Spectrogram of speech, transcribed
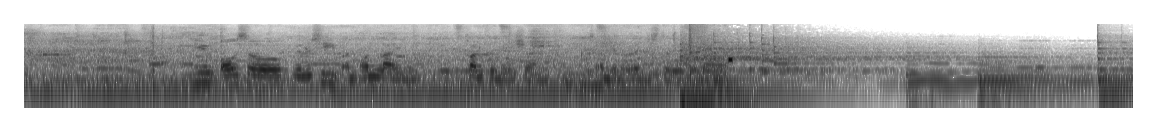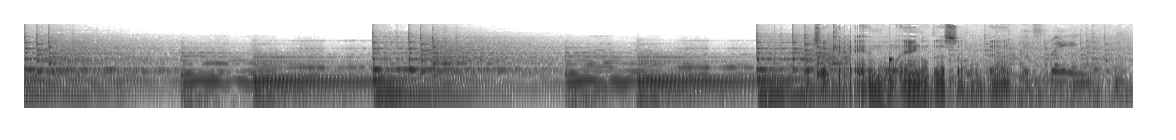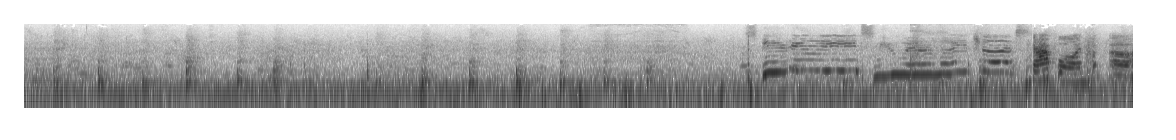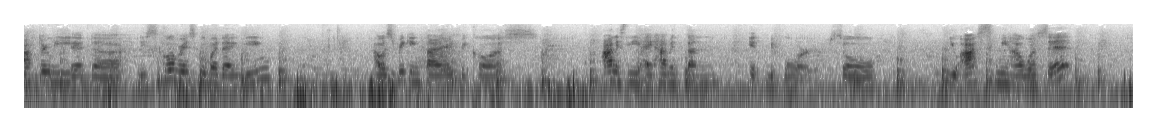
You also will receive an online confirmation. So I'm gonna register it now. This a little bit. It's playing. Spirit leads me where my trust. Uh, after we did uh, discover scuba diving, I was freaking tired because honestly, I haven't done it before. So, you asked me how was it?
